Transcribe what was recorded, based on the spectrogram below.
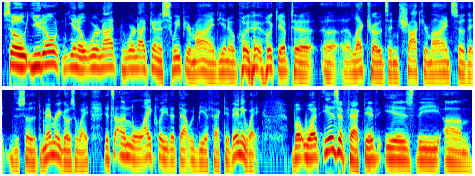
So you don't, you know, we're not we're not going to sweep your mind, you know, put hook you up to uh, electrodes and shock your mind so that so that the memory goes away. It's unlikely that that would be effective anyway. But what is effective is the um,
